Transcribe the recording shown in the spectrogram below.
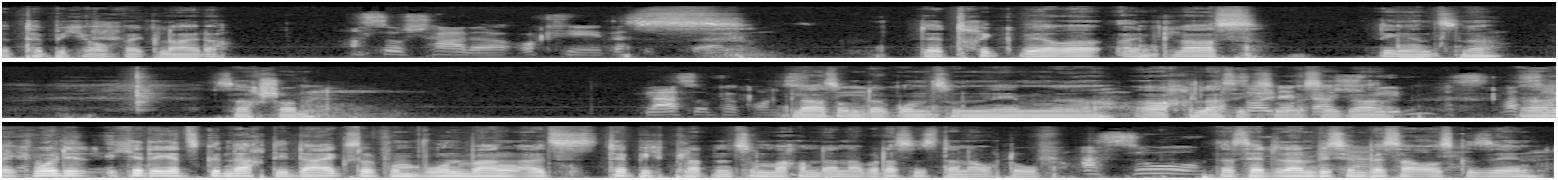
Der Teppich auch weg, leider. Ach so, schade. Okay, das ist. Ähm, Der Trick wäre ein Glas Dingens, ne? Sag schon. Glasuntergrund. zu Glasuntergrund zu nehmen, ja. Ach, nehmen. lass Was ich soll so, denn ist egal. soll ich wollte, ich hätte jetzt gedacht, die Deichsel vom Wohnwagen als Teppichplatten zu machen dann, aber das ist dann auch doof. Ach so. Das hätte dann ein bisschen Ja, besser ausgesehen.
